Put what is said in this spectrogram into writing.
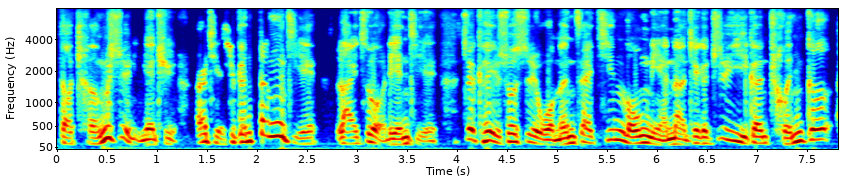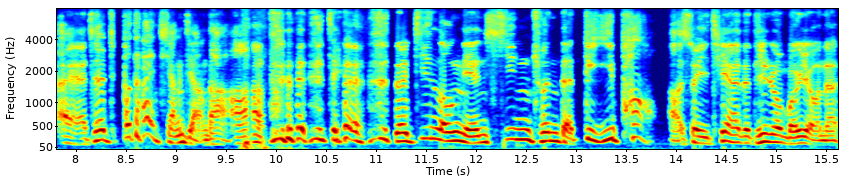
到城市里面去，而且是跟灯节来做连接。这可以说是我们在金龙年呢，这个致意跟纯哥，哎，这不太想讲的啊。这个呃金龙年新春的第一炮。啊，所以亲爱的听众朋友呢，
